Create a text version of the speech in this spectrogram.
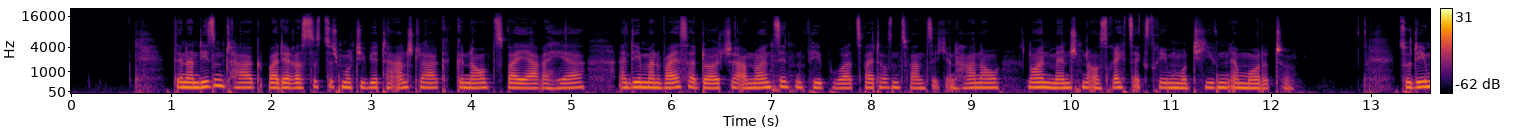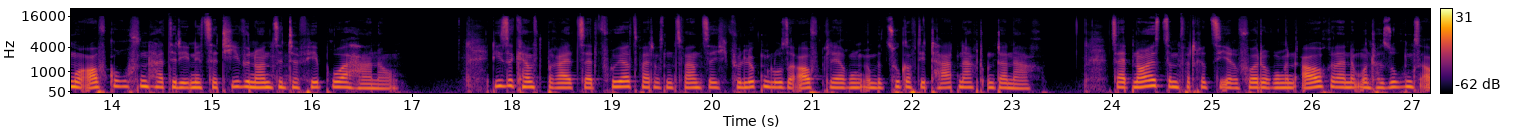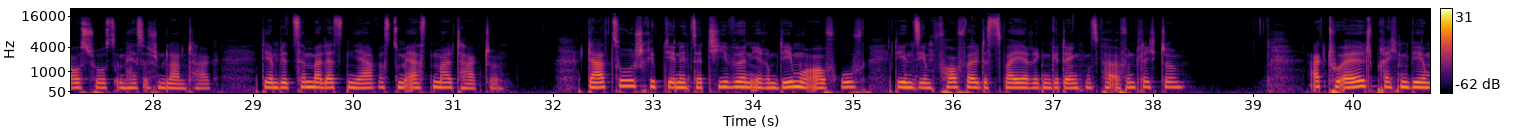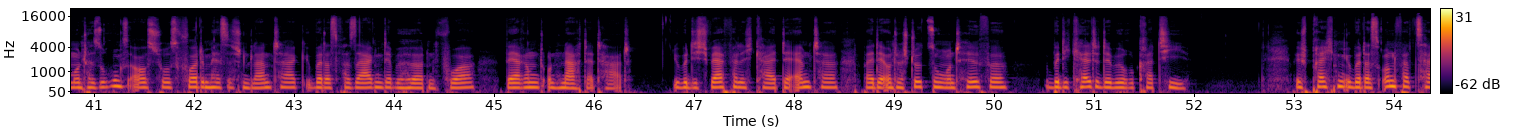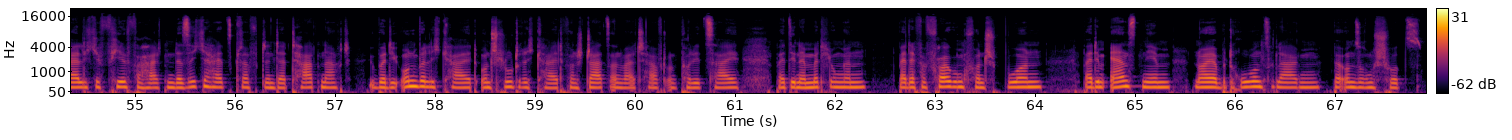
Denn an diesem Tag war der rassistisch motivierte Anschlag genau zwei Jahre her, an dem ein weißer Deutscher am 19. Februar 2020 in Hanau neun Menschen aus rechtsextremen Motiven ermordete. Zur Demo aufgerufen hatte die Initiative 19. Februar Hanau. Diese kämpft bereits seit Frühjahr 2020 für lückenlose Aufklärung in Bezug auf die Tatnacht und danach. Seit neuestem vertritt sie ihre Forderungen auch in einem Untersuchungsausschuss im Hessischen Landtag, der im Dezember letzten Jahres zum ersten Mal tagte. Dazu schrieb die Initiative in ihrem Demoaufruf, den sie im Vorfeld des zweijährigen Gedenkens veröffentlichte. Aktuell sprechen wir im Untersuchungsausschuss vor dem Hessischen Landtag über das Versagen der Behörden vor, während und nach der Tat, über die Schwerfälligkeit der Ämter bei der Unterstützung und Hilfe, über die Kälte der Bürokratie, wir sprechen über das unverzeihliche Fehlverhalten der Sicherheitskräfte in der Tatnacht, über die Unwilligkeit und Schludrigkeit von Staatsanwaltschaft und Polizei bei den Ermittlungen, bei der Verfolgung von Spuren, bei dem Ernstnehmen neuer Bedrohungslagen, bei unserem Schutz.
